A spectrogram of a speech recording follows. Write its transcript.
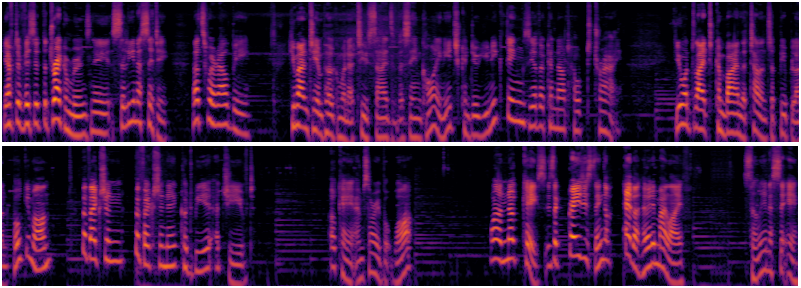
You have to visit the Dragon Ruins near Selene City. That's where I'll be. Humanity and Pokemon are two sides of the same coin. Each can do unique things the other cannot hope to try. If you would like to combine the talents of people and Pokemon, perfection, perfection it could be achieved. Okay, I'm sorry, but what? Well, in no case, it's the craziest thing I've ever heard in my life. Selene City.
